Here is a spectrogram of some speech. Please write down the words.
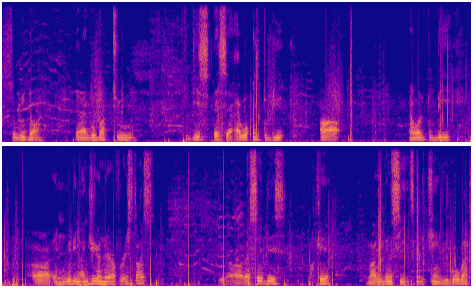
So we done. Then i go back to to this let's say i want it to be uh I want to be uh, in maybe Nigerian naira for instance. Yeah, let's say this. Okay, now you're gonna see it's gonna change. We go back.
